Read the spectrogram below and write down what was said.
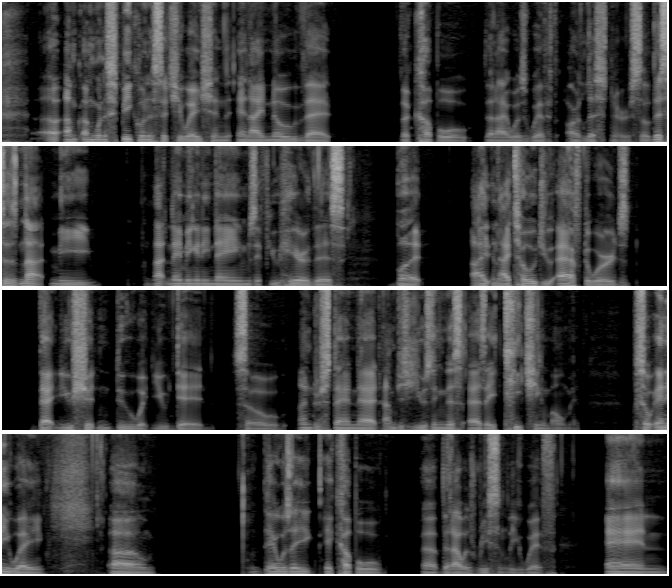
uh, I'm, I'm going to speak on a situation, and I know that the couple that I was with are listeners. So this is not me, I'm not naming any names if you hear this, but I, and I told you afterwards that you shouldn't do what you did. So understand that. I'm just using this as a teaching moment. So anyway, um, there was a, a couple uh, that I was recently with, and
